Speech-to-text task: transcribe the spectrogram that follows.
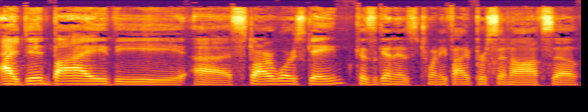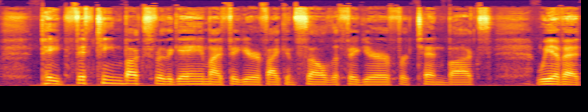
I did buy the uh, Star Wars game because again it's twenty five percent off. So paid fifteen bucks for the game. I figure if I can sell the figure for ten bucks, we have a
